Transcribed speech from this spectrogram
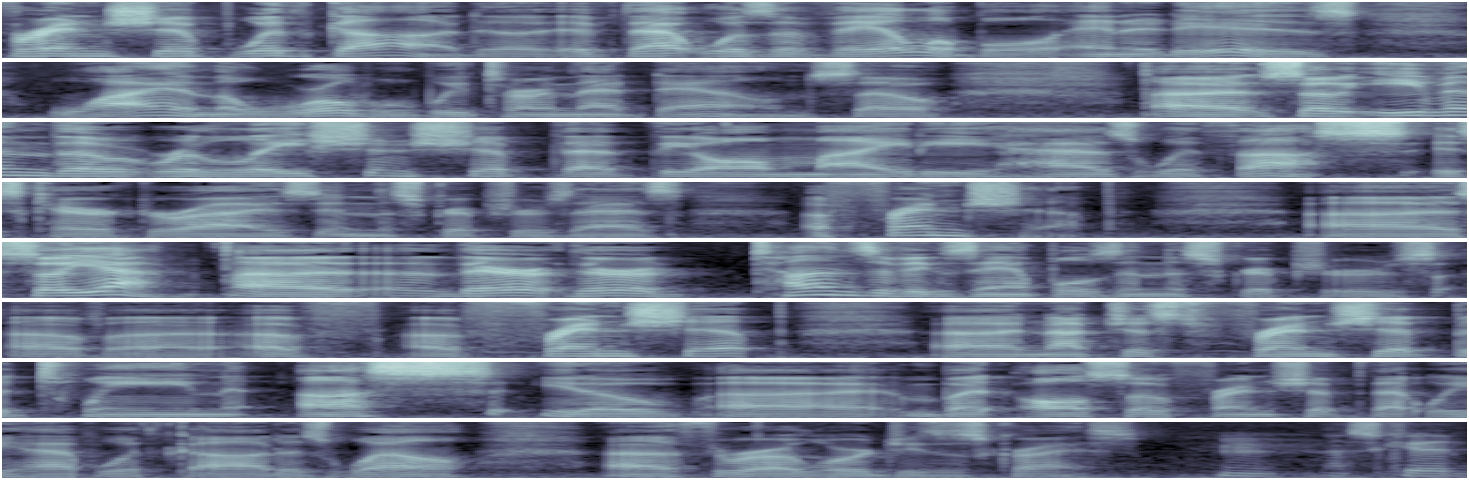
friendship with God. Uh, if that was available, and it is, why in the world would we turn that down? So. Uh, so even the relationship that the Almighty has with us is characterized in the scriptures as a friendship. Uh, so yeah, uh, there there are tons of examples in the scriptures of uh, of, of, friendship, uh, not just friendship between us, you know, uh, but also friendship that we have with God as well through our Lord Jesus Christ. Mm, that's good.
